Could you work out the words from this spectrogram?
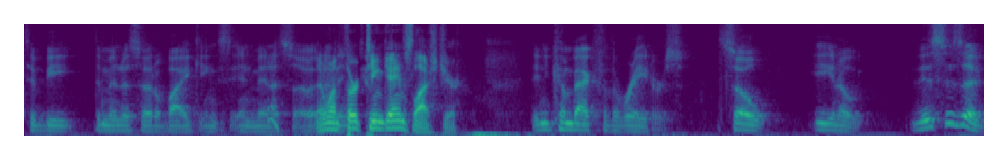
to beat the Minnesota Vikings in Minnesota. They won 13 games last year. Then you come back for the Raiders. So you know this is a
